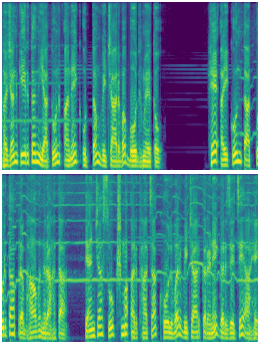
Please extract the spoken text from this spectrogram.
भजन कीर्तन यातून अनेक उत्तम विचार व बोध मिळतो. हे ऐकून तात्पुरता प्रभाव न राहता त्यांच्या सूक्ष्म अर्थाचा खोलवर विचार करणे गरजेचे आहे.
